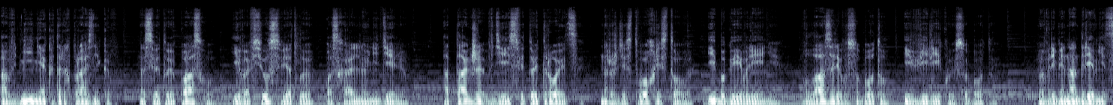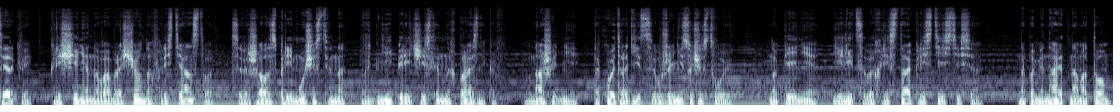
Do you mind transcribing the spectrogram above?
а в дни некоторых праздников, на Святую Пасху и во всю светлую пасхальную неделю, а также в День Святой Троицы, на Рождество Христово и Богоявление, в Лазареву субботу и в Великую субботу. Во времена Древней Церкви крещение новообращенных в христианство совершалось преимущественно в дни перечисленных праздников. В наши дни такой традиции уже не существует, но пение «Елицева Христа крестистися» напоминает нам о том,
